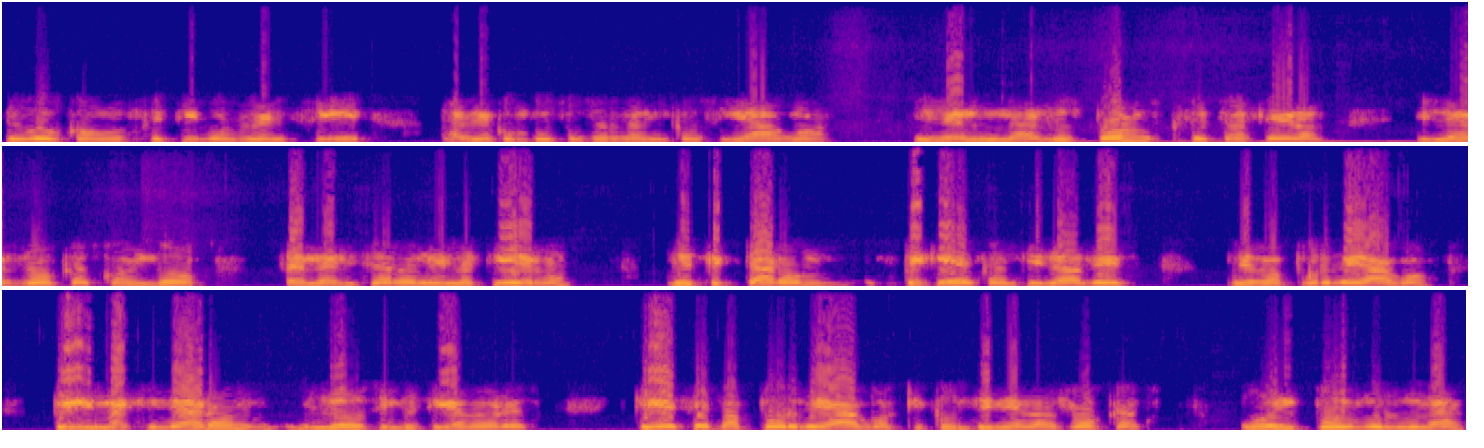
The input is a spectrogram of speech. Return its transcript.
tuvo como objetivo ver si había compuestos orgánicos y agua en la Luna. Los polvos que se trajeron y las rocas cuando se analizaron en la Tierra detectaron pequeñas cantidades de vapor de agua, pero imaginaron los investigadores que ese vapor de agua que contenían las rocas o el polvo lunar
